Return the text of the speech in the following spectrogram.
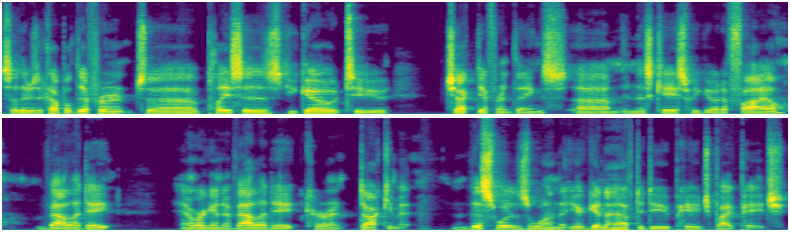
So there's a couple different uh, places you go to check different things. Um, in this case, we go to File, Validate, and we're going to validate current document. This was one that you're going to have to do page by page.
